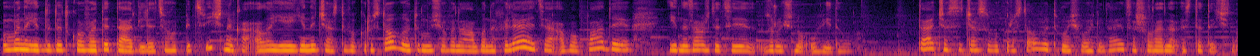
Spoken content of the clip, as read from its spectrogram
У мене є додаткова деталь для цього підсвічника, але я її не часто використовую, тому що вона або нахиляється, або падає, і не завжди це зручно у відео. Та час від часу використовую, тому що виглядає це шалено естетично.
